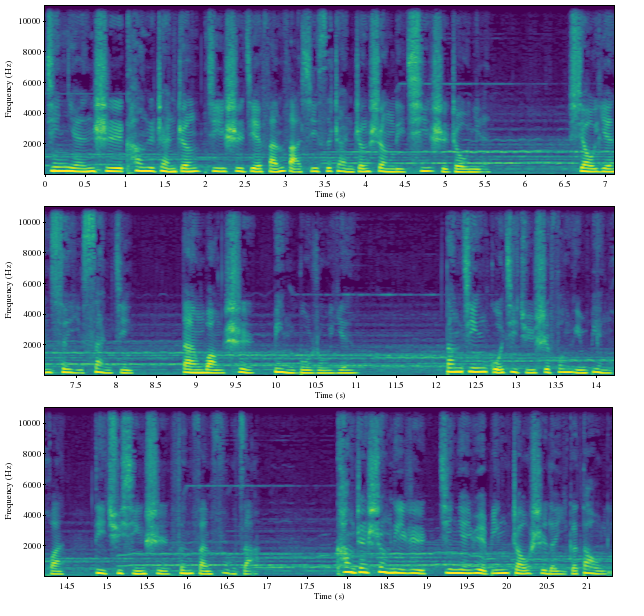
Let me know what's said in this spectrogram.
今年是抗日战争暨世界反法西斯战争胜利七十周年，硝烟虽已散尽，但往事并不如烟。当今国际局势风云变幻，地区形势纷繁复杂，抗战胜利日纪念阅兵昭示了一个道理：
